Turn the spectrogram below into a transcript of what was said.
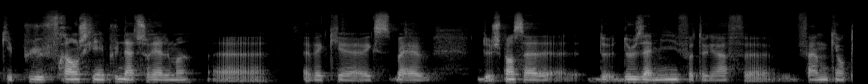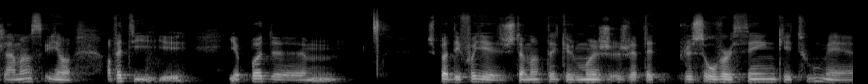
qui est plus franche, qui vient plus naturellement euh, avec, euh, avec ben, je pense à deux, amis photographes femmes qui ont clairement, en fait, il n'y a pas de, je sais pas, des fois, il y a justement, peut-être que moi, je, vais peut-être plus overthink et tout, mais,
